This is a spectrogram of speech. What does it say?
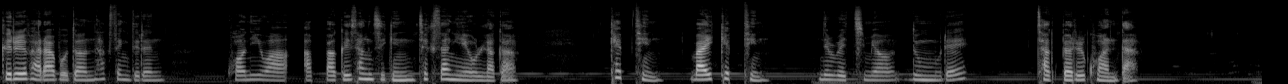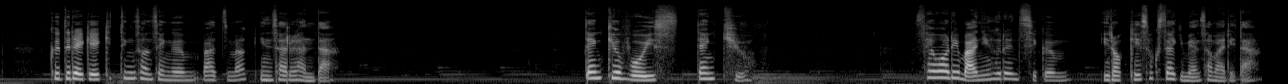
그를 바라보던 학생들은 권위와 압박의 상징인 책상 위에 올라가 Captain, my captain을 외치며 눈물에 작별을 고한다. 그들에게 키팅 선생은 마지막 인사를 한다. Thank you boys, thank you. 세월이 많이 흐른 지금 이렇게 속삭이면서 말이다.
